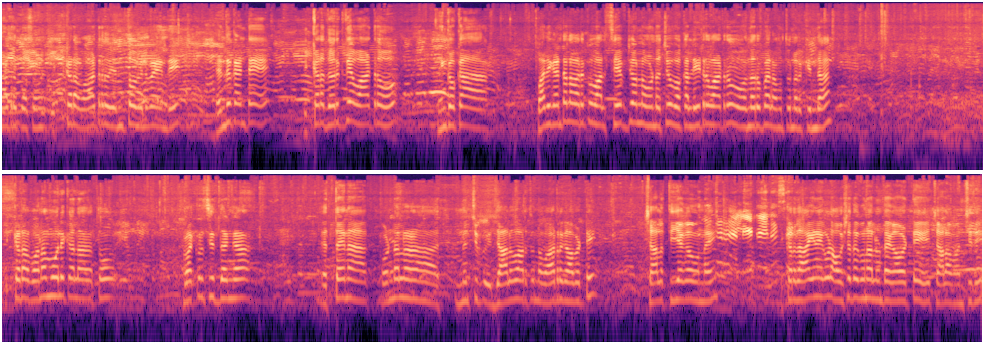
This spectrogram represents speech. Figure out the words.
వాటర్ కోసం. ఇక్కడ వాటర్ ఎంతో విలువైంది. ఎందుకంటే ఇక్కడ దొరికితే వాటర్ ఇంకొక పది గంటల వరకు వాళ్ళు సేఫ్ జోన్లో ఉండొచ్చు. ఒక లీటర్ వాటర్ వంద రూపాయలు అమ్ముతున్నారు కింద. ఇక్కడ వనమూలికలతో ప్రకృతి సిద్ధంగా ఎత్తైన కొండల నుంచి జాలువారుతున్న వాటర్ కాబట్టి చాలా తీయగా ఉన్నాయి. ఇక్కడ తాగినవి కూడా ఔషధ గుణాలు ఉంటాయి కాబట్టి చాలా మంచిది.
